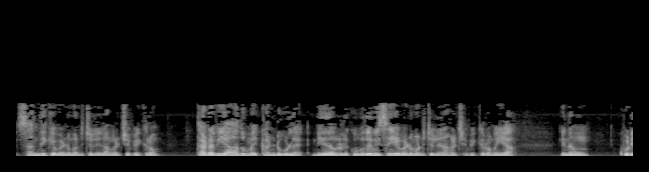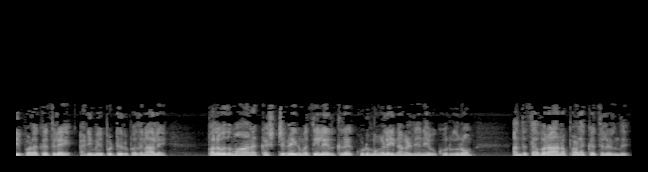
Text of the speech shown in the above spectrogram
சந்திக்க வேண்டும் என்று சொல்லி நாங்கள் செபிக்கிறோம். தடவியாது உண்மை கண்டுகொள்ள நீர் அவர்களுக்கு உதவி செய்ய வேண்டும் என்று சொல்லி நாங்கள் செபிக்கிறோம் ஐயா. இன்னமும் குடி பழக்கத்திலே அடிமைப்பட்டு இருப்பதனாலே பலவிதமான கஷ்டங்களின் மத்தியில் இருக்கிற குடும்பங்களை நாங்கள் நினைவு கூறுகிறோம். அந்த தவறான பழக்கத்திலிருந்து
